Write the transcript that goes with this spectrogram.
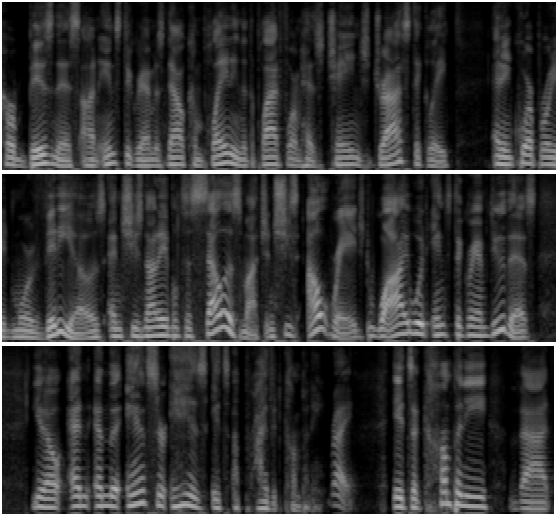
her business on Instagram is now complaining that the platform has changed drastically and incorporated more videos, and she's not able to sell as much, and she's outraged. Why would Instagram do this? You know, and and the answer is it's a private company. Right. It's a company that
